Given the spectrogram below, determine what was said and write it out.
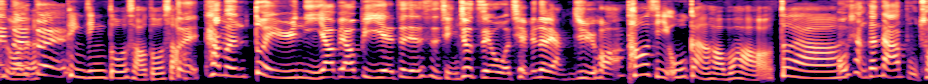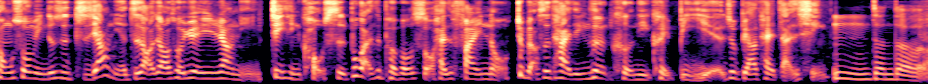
什么的？对对对，聘金多少多少？”对，他们对于你要不要毕业这件事情，就只有我前面的两句话，超级无感，好不好？对啊，我想跟大家补充说明，就是只要你的指导教授愿意让你进行口试，不管是 proposal 还是 final，就表示他已经认可你可以毕业，就不要太担心。嗯，真的。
